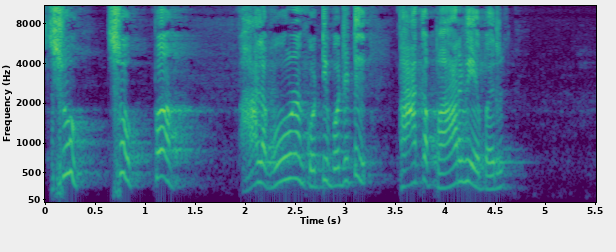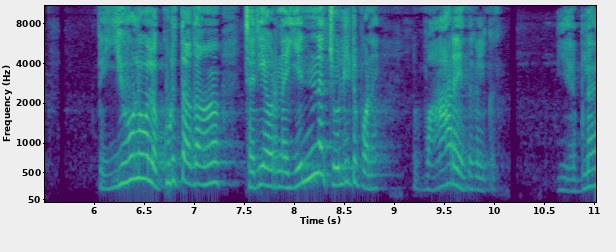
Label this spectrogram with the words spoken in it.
சூ சொப்பா. போ பாலை பூரா கொட்டி போட்டுட்டு பார்க்க பார்வையை பாரு. இப்போ இவ்வளோவில் கொடுத்தாதான் சரியா அவர் நான் என்ன சொல்லிட்டு போனேன்? வார இதுகளுக்கு. எவ்வளோ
